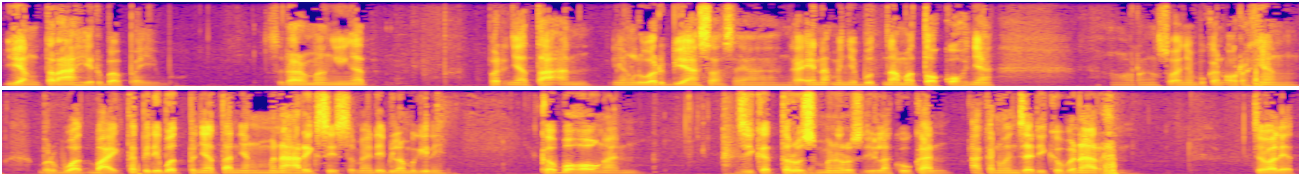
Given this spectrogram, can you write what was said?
Yang terakhir Bapak Ibu, saudara mengingat pernyataan yang luar biasa, saya nggak enak menyebut nama tokohnya, orang soalnya bukan orang yang berbuat baik, tapi dia buat pernyataan yang menarik sih sebenarnya dia bilang begini, kebohongan jika terus menerus dilakukan akan menjadi kebenaran. Coba lihat,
